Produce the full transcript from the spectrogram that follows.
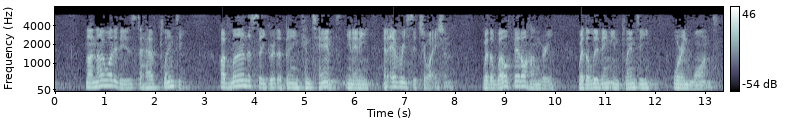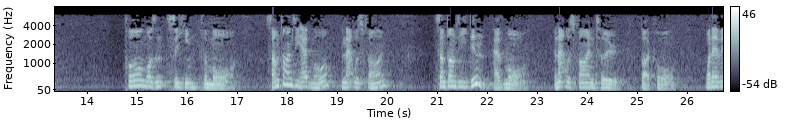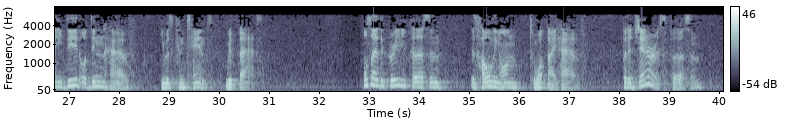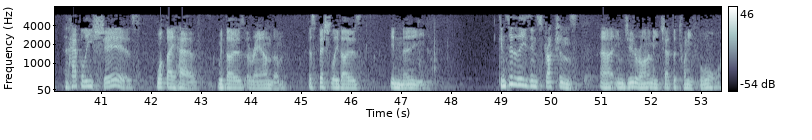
and I know what it is to have plenty. I've learned the secret of being content in any and every situation, whether well fed or hungry, whether living in plenty or in want. Paul wasn't seeking for more. Sometimes he had more, and that was fine. Sometimes he didn't have more, and that was fine too by Paul. Whatever he did or didn't have, he was content with that. Also, the greedy person is holding on to what they have, but a generous person happily shares what they have with those around them, especially those in need. Consider these instructions uh, in Deuteronomy chapter 24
